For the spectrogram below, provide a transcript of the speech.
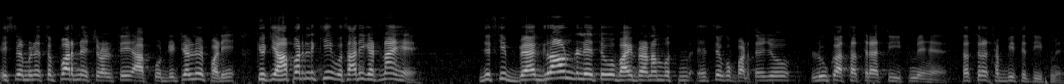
इसलिए मैंने सुपर नेचुरल से आपको डिटेल में पढ़ी, क्योंकि यहाँ पर लिखी वो सारी घटनाएँ हैं, जिसकी बैकग्राउंड लेते हुए भाई ब्रानम उस हिस्से को पढ़ते हैं जो लू का सत्रह तीस में है, सत्रह छब्बीस से तीस में।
